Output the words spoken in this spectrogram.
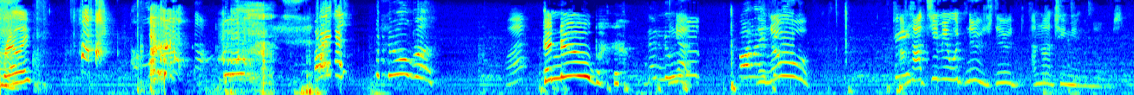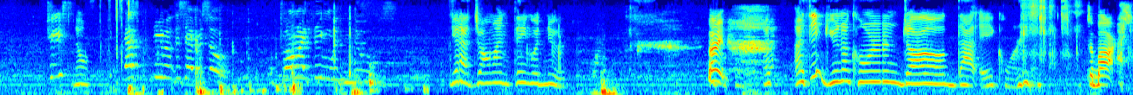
really? Oh, yeah, the noob. What? The noob. The noob. Yeah. Oh, The my noob. I'm Chase, not teaming with noobs, dude. I'm not teaming with news. Chase, No. that's the name of this episode. Draw my thing with noobs. Yeah, draw my thing with news. Fine. I, I think unicorn draw that acorn. It's a box.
